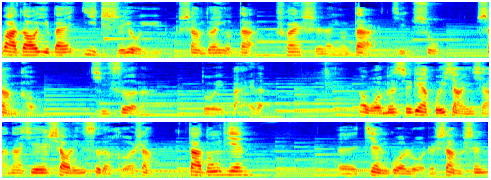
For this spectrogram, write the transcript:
袜高一般一尺有余，上端有带儿，穿时呢用带儿紧束上口，其色呢。多为白的，那我们随便回想一下，那些少林寺的和尚，大冬天，呃，见过裸着上身，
